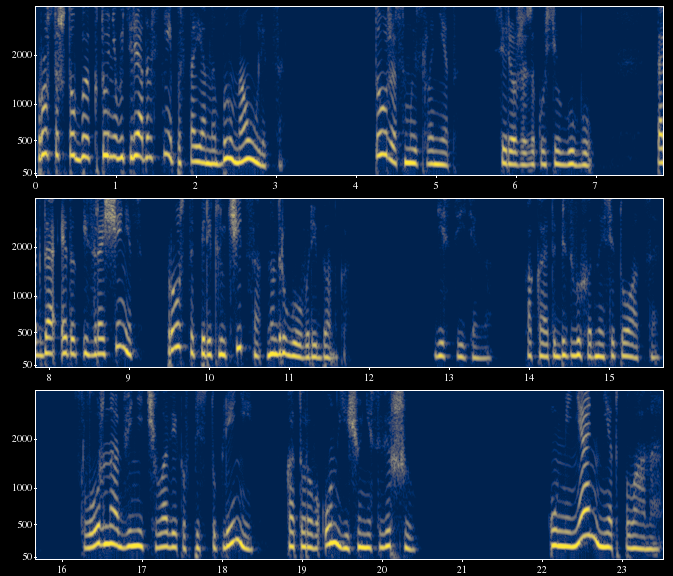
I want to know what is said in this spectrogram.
Просто чтобы кто-нибудь рядом с ней постоянно был на улице. Тоже смысла нет, Сережа закусил губу. Тогда этот извращенец просто переключиться на другого ребенка. Действительно, какая-то безвыходная ситуация. Сложно обвинить человека в преступлении, которого он еще не совершил. «У меня нет плана»,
